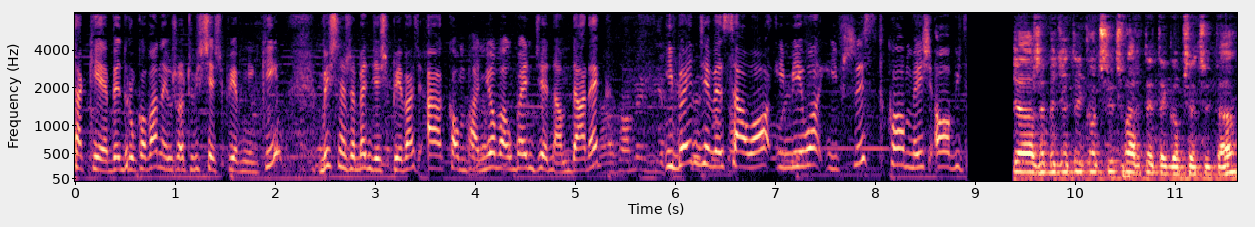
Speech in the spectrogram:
takie wydrukowane już oczywiście śpiewniki. Myślę, że będzie śpiewać, a akompaniował będzie nam Darek. I będzie wesoło i miło i wszystko myśl o widzę. Powiedziała, że będzie tylko 3 czwarte tego przeczyta,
